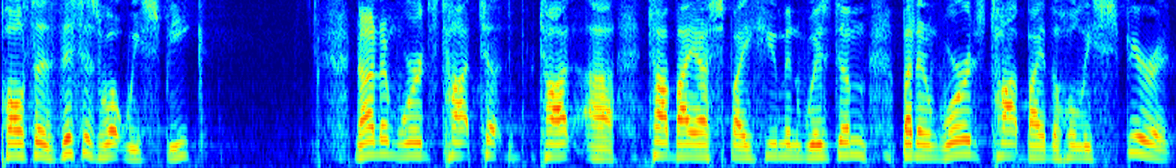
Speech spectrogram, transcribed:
Paul says, This is what we speak. Not in words taught, to, taught, uh, taught by us by human wisdom, but in words taught by the Holy Spirit,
